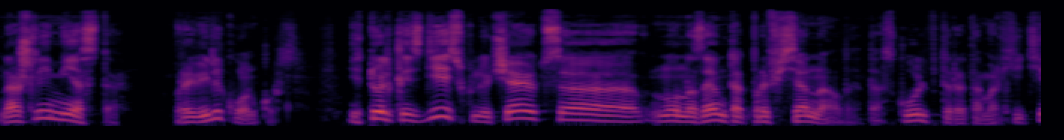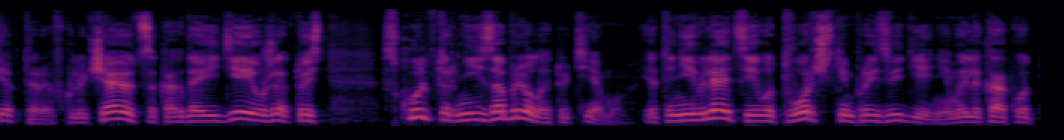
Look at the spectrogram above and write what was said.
Нашли место, провели конкурс. И только здесь включаются, ну, назовем так, профессионалы, да, скульпторы, там, архитекторы, включаются, когда идея уже... То есть скульптор не изобрел эту тему. Это не является его творческим произведением. Или как вот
